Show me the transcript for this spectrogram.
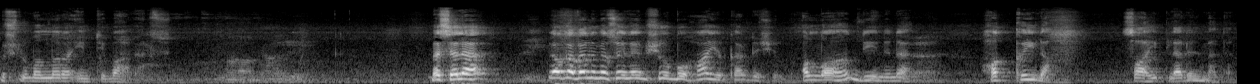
Müslümanlara intibah versin. Mesela yok efendime söyleyeyim şu bu. Hayır kardeşim. Allah'ın dinine hakkıyla sahiplenilmeden,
